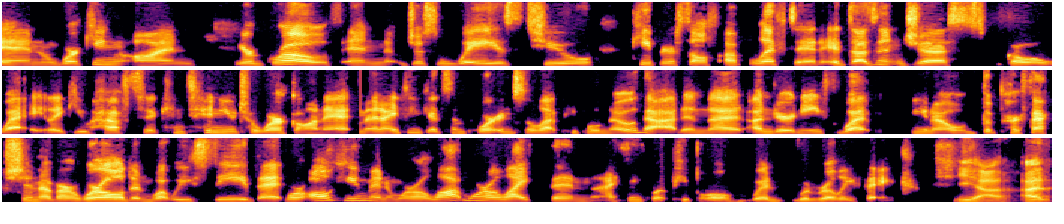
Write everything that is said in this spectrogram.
and working on your growth and just ways to keep yourself uplifted it doesn't just go away like you have to continue to work on it and i think it's important to let people know that and that underneath what you know the perfection of our world and what we see that we're all human and we're a lot more alike than i think what people would would really think. Yeah i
